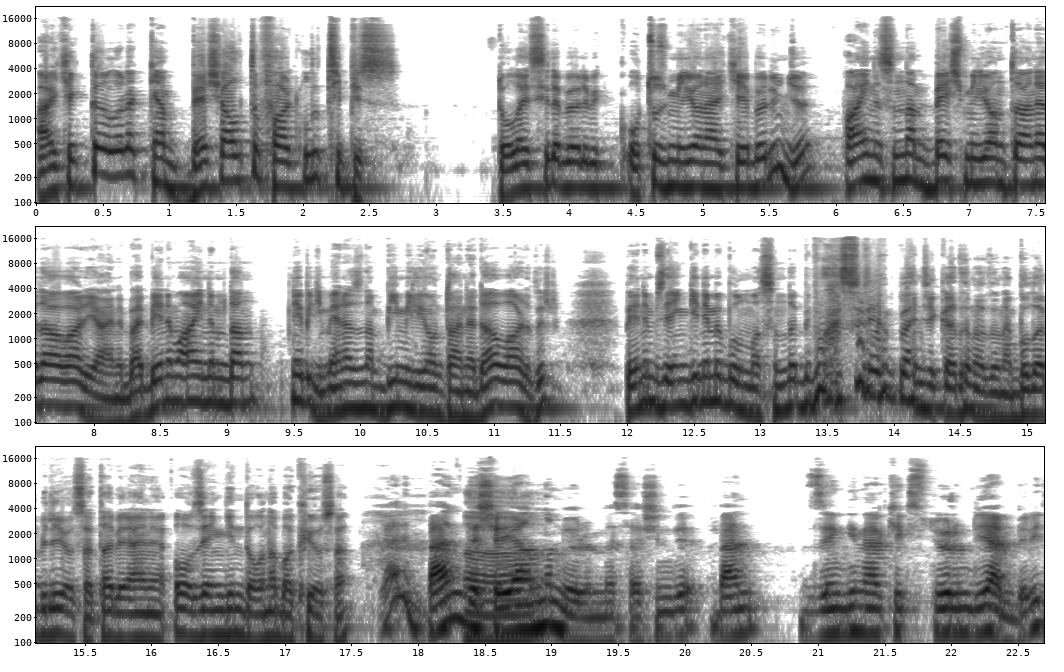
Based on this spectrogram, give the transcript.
erkekler olarak yani 5-6 farklı tipiz. Dolayısıyla böyle bir 30 milyon erkeğe bölünce aynısından 5 milyon tane daha var yani. Ben benim aynımdan ne bileyim en azından 1 milyon tane daha vardır. Benim zenginimi bulmasında bir mahsur yok bence kadın adına bulabiliyorsa tabii yani o zengin de ona bakıyorsa. Yani ben de şeyi Aa. anlamıyorum mesela. Şimdi ben zengin erkek istiyorum diyen biri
